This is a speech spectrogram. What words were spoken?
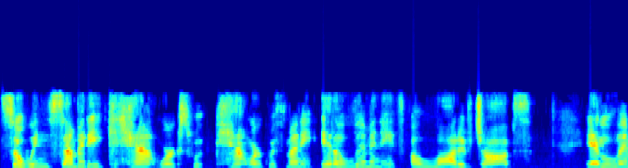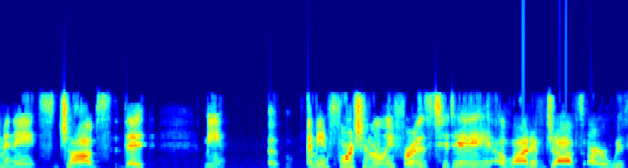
So when somebody can't works with, can't work with money, it eliminates a lot of jobs. It eliminates jobs that, I mean, uh, I mean, fortunately for us today, a lot of jobs are with,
